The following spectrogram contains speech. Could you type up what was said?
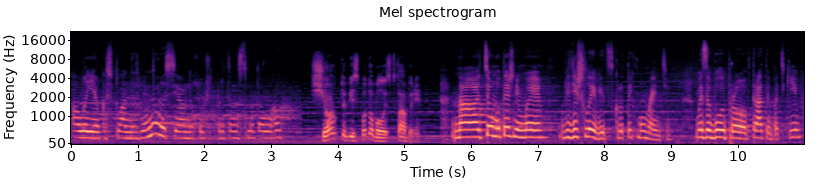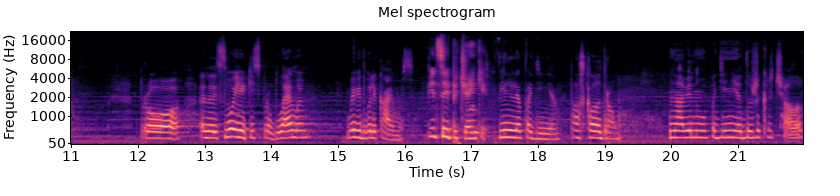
Але якось плани змінилися, я не хочу прийти на стоматолога. Що тобі сподобалось в таборі? На цьому тижні ми відійшли від скрутних моментів. Ми забули про втрати батьків, про е, свої якісь проблеми. Ми відволікаємось. Піци і печеньки. Вільне падіння та скалодром. На вільному падінні я дуже кричала.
